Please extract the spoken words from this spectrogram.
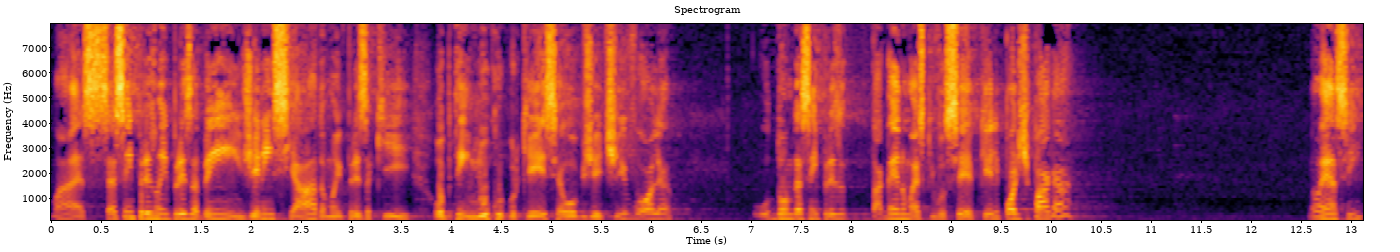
Mas se essa empresa é uma empresa bem gerenciada, uma empresa que obtém lucro, porque esse é o objetivo, olha, o dono dessa empresa está ganhando mais que você, porque ele pode te pagar. Não é assim?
